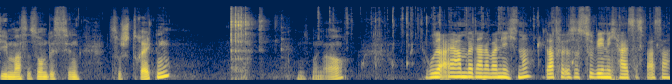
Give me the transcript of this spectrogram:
die Masse so ein bisschen zu strecken. Muss man auch. Rührei haben wir dann aber nicht, ne? Dafür ist es zu wenig heißes Wasser.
